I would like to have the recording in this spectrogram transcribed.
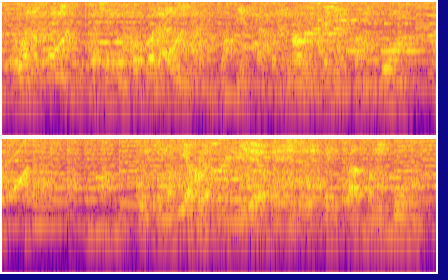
Pero bueno, Sonic se está yendo un poco a la ruina, muchos piensan con el nuevo diseño de Sonic Boom Dentro de unos días voy a hacer un video que de defensa Sonic Boom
